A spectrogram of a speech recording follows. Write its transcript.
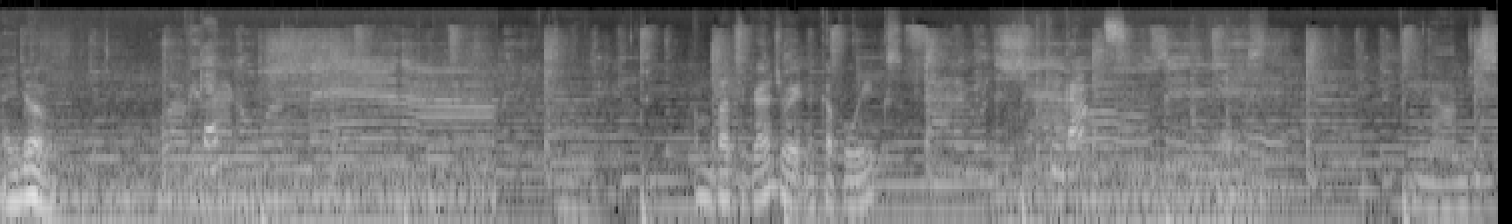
how you doing? good. About to graduate in a couple weeks. Congrats. You know, I'm just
